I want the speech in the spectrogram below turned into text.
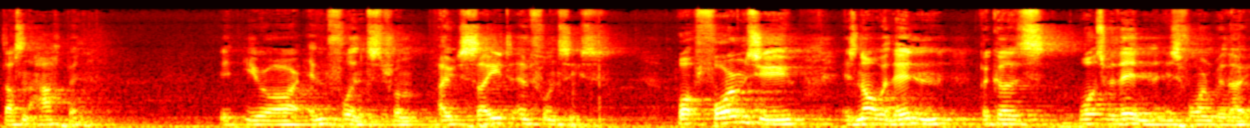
doesn't happen you are influenced from outside influences. What forms you is not within, because what's within is formed without.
